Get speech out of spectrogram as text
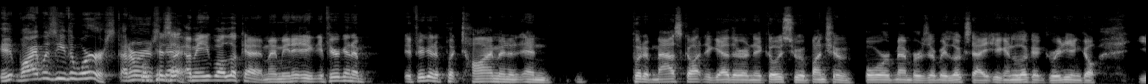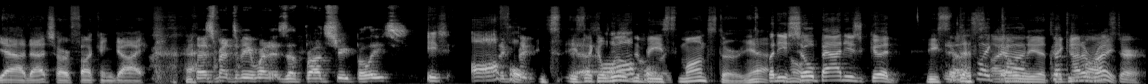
It, why was he the worst? I don't Because understand. I mean, well, look at him. I mean, if you're gonna if you're gonna put time and and put a mascot together and it goes through a bunch of board members, everybody looks at it, you're gonna look at Gritty and go, "Yeah, that's our fucking guy." That's meant to be what is the Broad Street Bullies? He's awful, Like He's, he's Yeah. like a Awful. wildebeest monster. Yeah, but he's No, so bad, he's good. He's Yeah. that's like, uh, totally it. They got it right. Monster.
